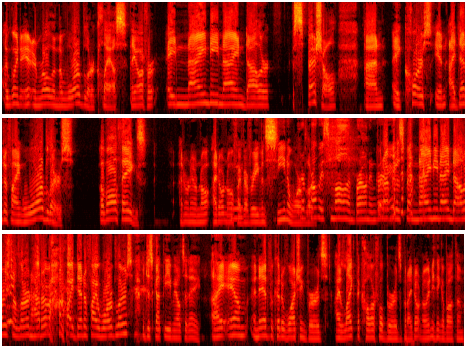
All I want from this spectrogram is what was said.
I'm going to enroll in the warbler class. They offer a ninety-nine dollar special on a course in identifying warblers of all things. I don't even know. I don't know if I've ever even seen a They're warbler. probably small and brown and gray. But I'm going to spend ninety nine dollars to learn how to how to identify warblers. I just got the email today. I am an advocate of watching birds. I like the colorful birds, but I don't know anything about them.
